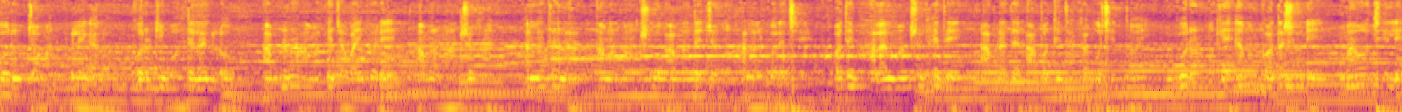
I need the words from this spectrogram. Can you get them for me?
গরুর জমান খুলে গেল। গরুটি বলতে লাগল, আপনারা আমাকে জবাই করে আমার মাংস খান। আল্লাহ তালা আমার মাংস আপনাদের জন্য হালাল করেছে। অতএব হালাল মাংস খেতে আপনাদের আপত্তি থাকা উচিত নয়। গরুর মুখে এমন কথা শুনে মা ও ছেলে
